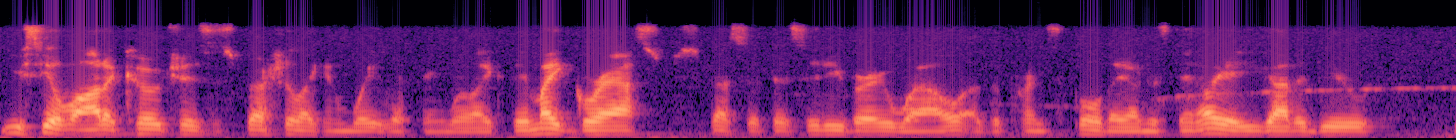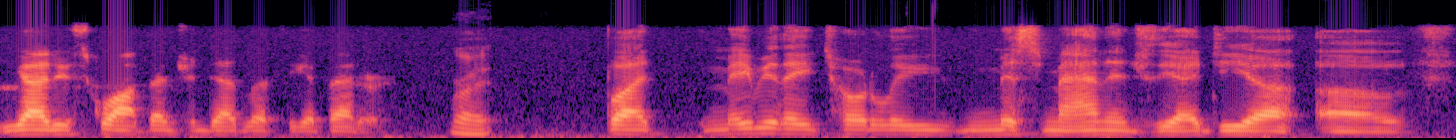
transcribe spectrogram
you see a lot of coaches, especially like in weightlifting, where like they might grasp specificity very well as a principle. They understand, oh yeah, you got to do, you got to do squat, bench, and deadlift to get better. Right. But maybe they totally mismanage the idea of,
